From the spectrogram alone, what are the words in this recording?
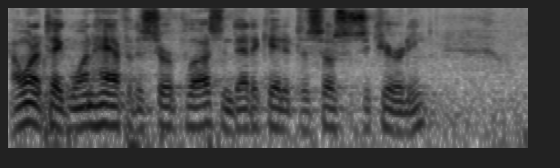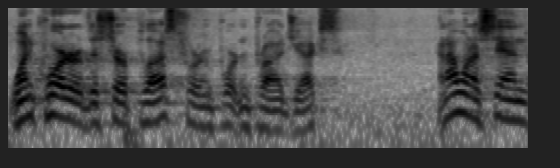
I want to take one half of the surplus and dedicate it to Social Security, one quarter of the surplus for important projects, and I want to send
